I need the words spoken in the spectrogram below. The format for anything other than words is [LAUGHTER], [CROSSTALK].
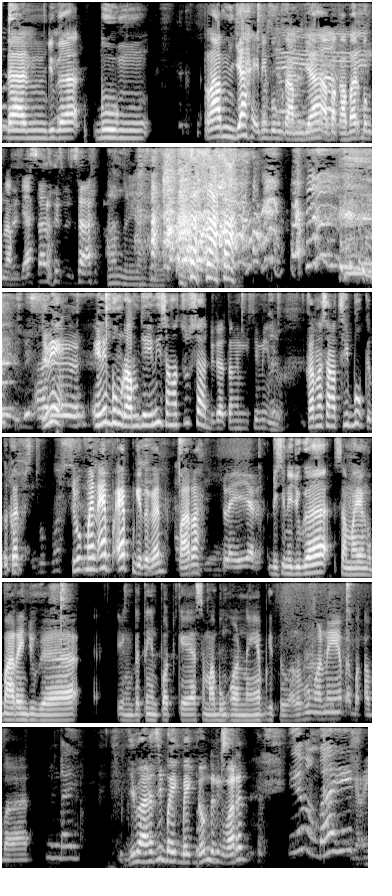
Dan juga Bung Ramjah ini Bung Ramjah. Apa kabar Bung Ramjah? Alhamdulillah. [LAUGHS] ini ini Bung Ramja ini sangat susah didatengin di sini nih. Karena sangat sibuk gitu kan. Sibuk main app-app gitu kan. Parah. player Di sini juga sama yang kemarin juga yang datengin podcast sama Bung Onep gitu. Halo Bung Onep, apa kabar? Baik. Gimana sih baik-baik dong dari kemarin? Iya emang baik. [LAUGHS]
